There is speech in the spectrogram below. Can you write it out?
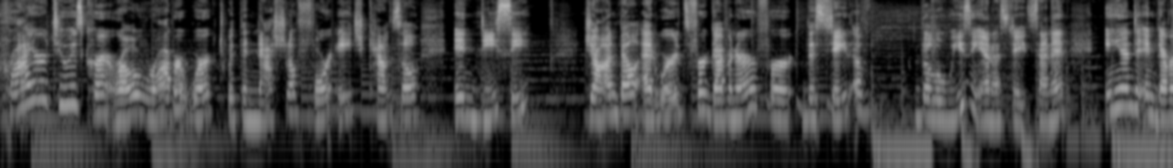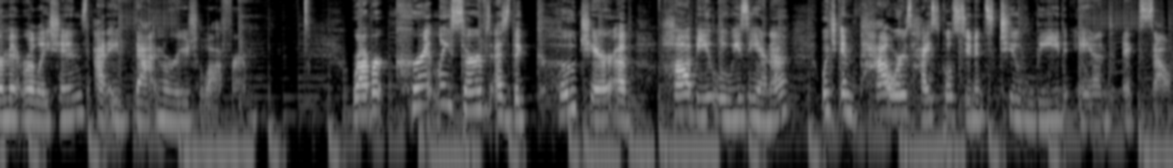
Prior to his current role, Robert worked with the National 4 H Council in DC, John Bell Edwards for governor for the state of the Louisiana State Senate, and in government relations at a Baton Rouge law firm. Robert currently serves as the co chair of HOBY Louisiana, which empowers high school students to lead and excel.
